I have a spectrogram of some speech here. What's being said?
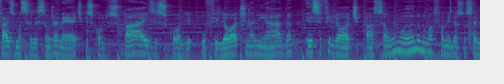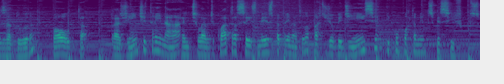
faz uma seleção genética, escolhe os pais, escolhe o filhote na ninhada. Esse filhote passa um ano numa família socializadora, volta para a gente treinar, a gente leva de 4 a 6 meses para treinar toda a parte de obediência e comportamentos específicos.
